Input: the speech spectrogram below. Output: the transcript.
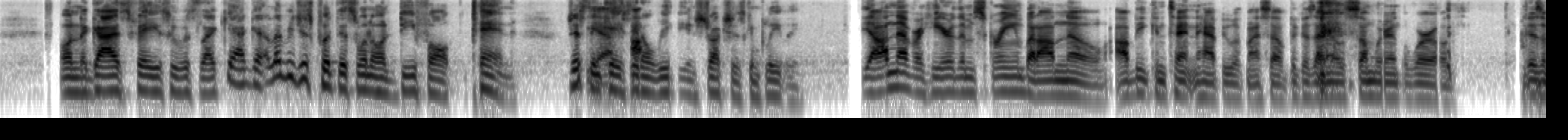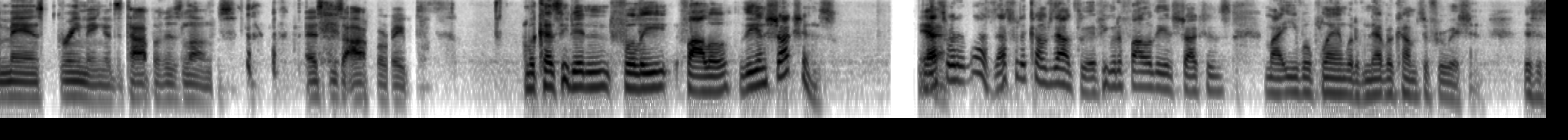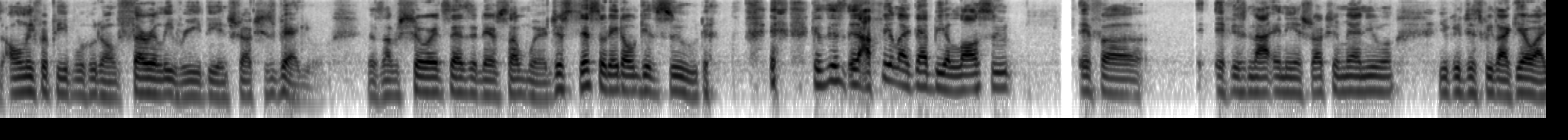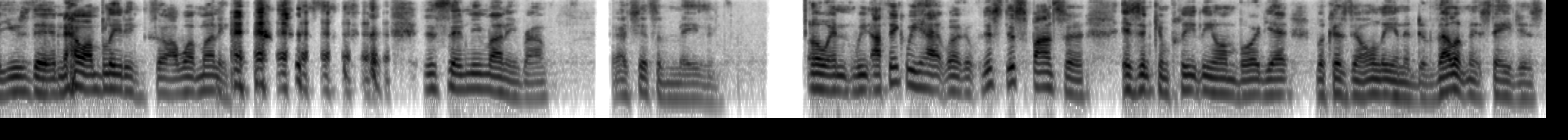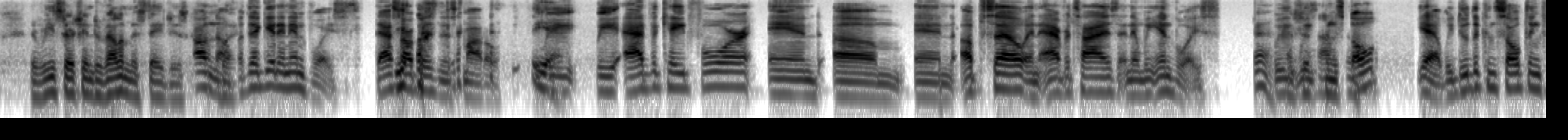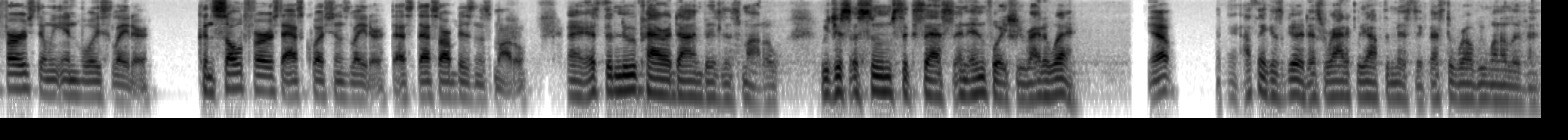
on the guy's face who was like, "Yeah, I got, let me just put this one on default ten, just in Yeah, case they I- don't read the instructions completely." Yeah, I'll never hear them scream, but I'll know. I'll be content and happy with myself because I know somewhere in the world there's a man screaming at the top of his lungs as he's aqua raped. because he didn't fully follow the instructions. Yeah. That's what it was. That's what it comes down to. If he would have followed the instructions, my evil plan would have never come to fruition. This is only for people who don't thoroughly read the instructions manual, because I'm sure it says it there somewhere, just just so they don't get sued. Because this, I feel like that'd be a lawsuit if uh if it's not in the instruction manual. You could just be like, "Yo, I used it and now I'm bleeding, so I want money." just send me money, bro. That shit's amazing. Oh, and we I think we had well, this this sponsor isn't completely on board yet because they're only in the development stages, the research and development stages. Oh no, But- but they're getting invoiced. That's Yeah. our business model. Yeah. We we advocate for and um and upsell and advertise and then we invoice. yeah We we just how it's done. consult. Yeah, we do the consulting first and we invoice later. Consult first, ask questions later. That's that's our business model. Right, it's the new paradigm business model. We just assume success and invoice you right away. Yep. I think it's good. That's radically optimistic. That's the world we want to live in.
